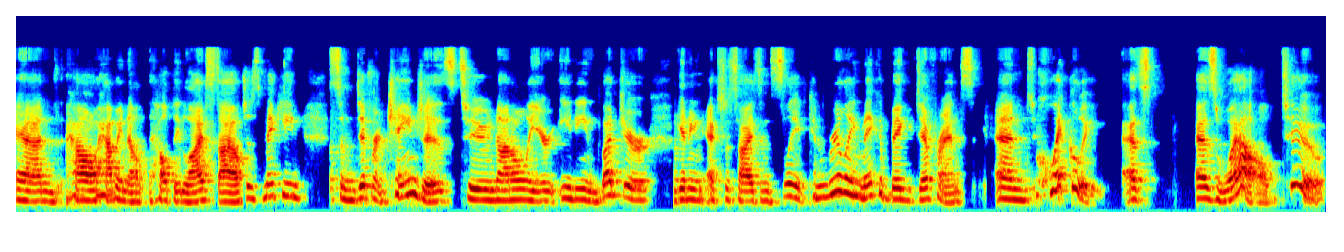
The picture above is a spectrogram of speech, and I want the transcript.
and how having a healthy lifestyle, just making some different changes to not only your eating, but your getting exercise and sleep can really make a big difference and quickly as as well too.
